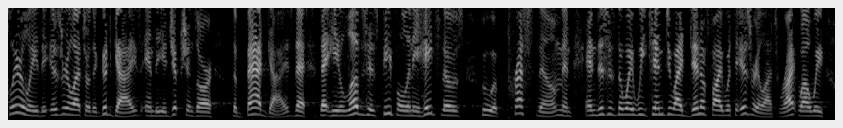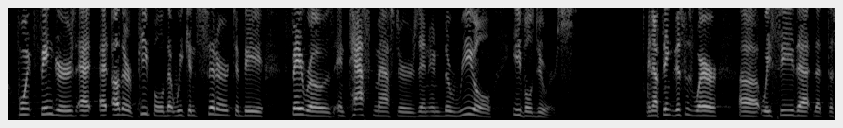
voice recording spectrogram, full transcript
clearly the Israelites are the good guys and the Egyptians are the bad guys, that, that he loves his people and he hates those who oppress them. And, and this is the way we tend to identify with the Israelites, right? While we point fingers at, at other people that we consider to be pharaohs and taskmasters and, and the real evildoers. And I think this is where uh, we see that, that the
